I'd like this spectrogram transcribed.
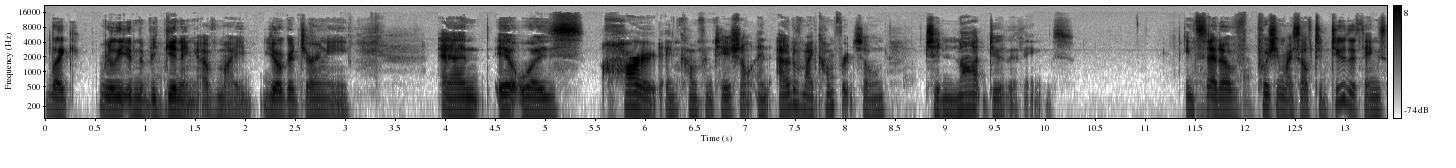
like really in the beginning of my yoga journey. And it was hard and confrontational and out of my comfort zone to not do the things. Instead of pushing myself to do the things,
